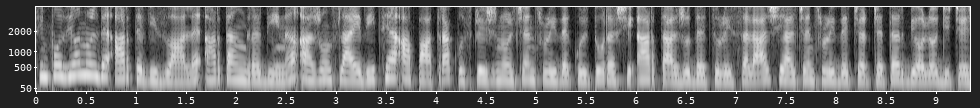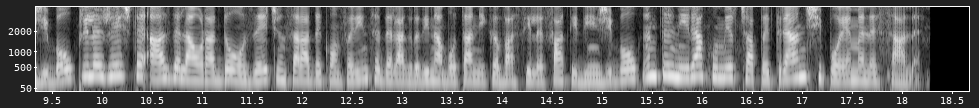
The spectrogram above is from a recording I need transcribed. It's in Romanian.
Simpozionul de arte vizuale, Arta în grădină, a ajuns la ediția a patra cu sprijinul Centrului de Cultură și Artă al județului Sălaj și al Centrului de Cercetări Biologice Jibou, prilejuiește azi de la ora 20 în sala de conferințe de la Grădina Botanică Vasile Fati din Jibou, întâlnirea cu Mircea Petrean și poemele sale.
